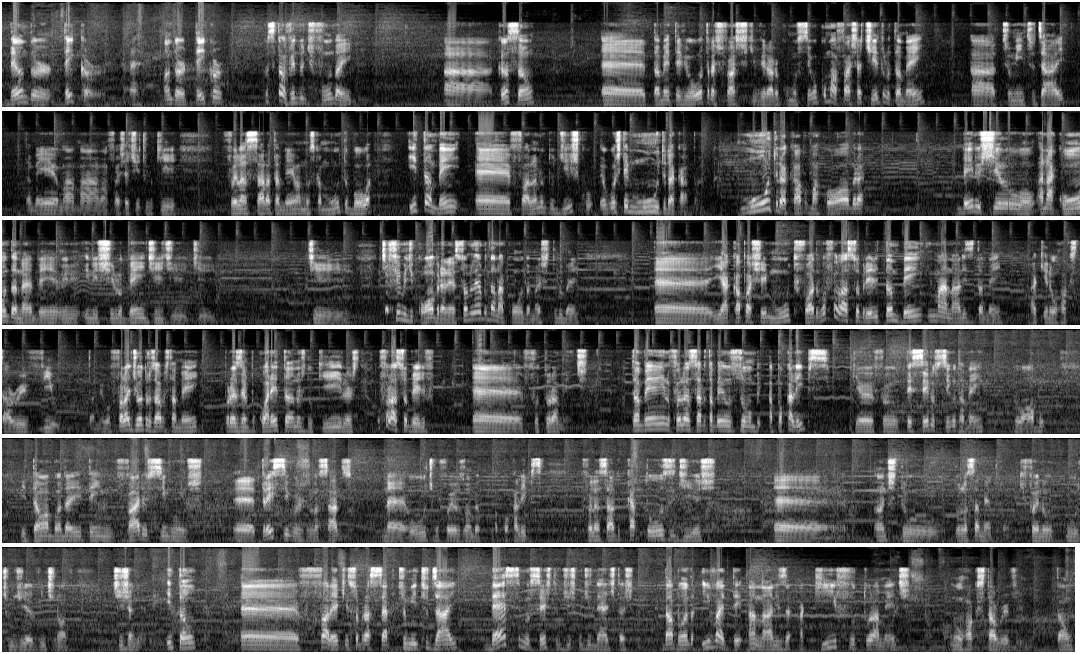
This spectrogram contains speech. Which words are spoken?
The Undertaker, né? Undertaker. Você está ouvindo de fundo aí a canção. É, também teve outras faixas que viraram como single, como a faixa título também, a To Me To Die, também é uma, uma, uma, faixa título que foi lançada também, uma música muito boa. E também, é, falando do disco, eu gostei muito da capa. Muito da capa, uma cobra. Bem no estilo Anaconda, né? Bem, no estilo bem de, de, de, de, de filme de cobra, né? Só não lembro da Anaconda, mas tudo bem. É, e a capa achei muito foda. Vou falar sobre ele também em uma análise também aqui no Rockstar Review. Também vou falar de outros álbuns também, por exemplo, 40 anos do Killers. Vou falar sobre ele é, futuramente. Também foi lançado também o Zombie Apocalypse, que foi o terceiro single também do álbum. Então a banda aí tem vários singles, é, três singles lançados. Né? O último foi o Zombie Apocalypse, que foi lançado 14 dias é, antes do, do lançamento, né? que foi no, no, último dia 29 de janeiro. Então, é, falei aqui sobre a Accept to Me to Die, 16 disco de inéditas da banda, e vai ter análise aqui futuramente no Rockstar Review. Então,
